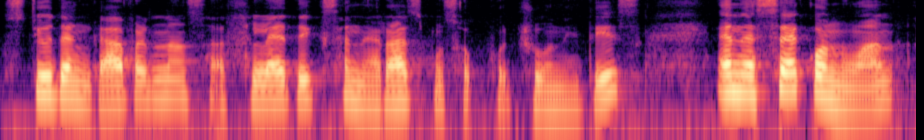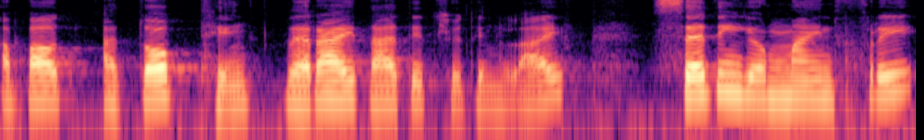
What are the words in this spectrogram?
student governance, athletics, and Erasmus opportunities, and a second one about adopting the right attitude in life, setting your mind free,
